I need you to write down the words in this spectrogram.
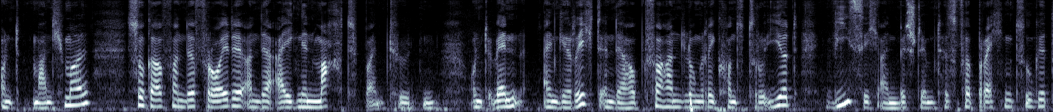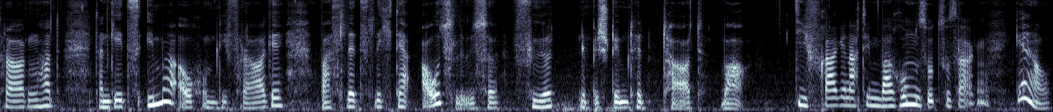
Und manchmal sogar von der Freude an der eigenen Macht beim Töten. Und wenn ein Gericht in der Hauptverhandlung rekonstruiert, wie sich ein bestimmtes Verbrechen zugetragen hat, dann geht es immer auch um die Frage, was letztlich der Auslöser für eine bestimmte Tat war die Frage nach dem Warum sozusagen. Genau.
